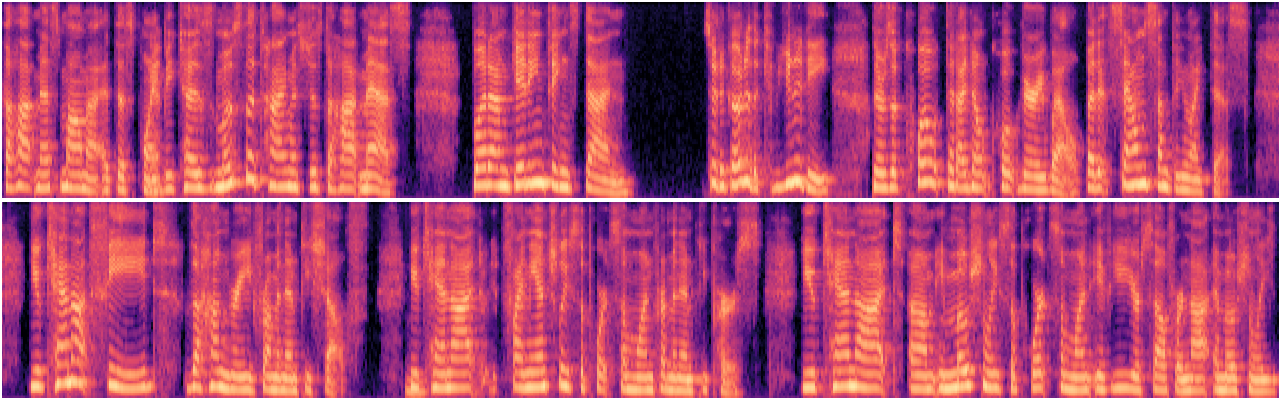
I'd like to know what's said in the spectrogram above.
the hot mess mama at this point yeah. because most of the time it's just a hot mess. But I'm getting things done. So to go to the community, there's a quote that I don't quote very well, but it sounds something like this. You cannot feed the hungry from an empty shelf. You mm-hmm. cannot financially support someone from an empty purse. You cannot um, emotionally support someone if you yourself are not emotionally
